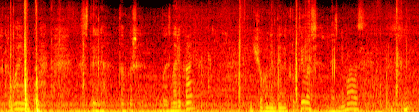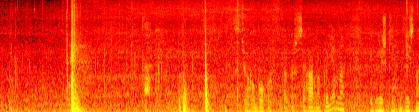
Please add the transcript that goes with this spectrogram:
Закриваємо. Стеля також без нарікань. Нічого ніде не крутилось, не знімалось. Так. З цього боку також все гарно, приємно. Підніжки дійсно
